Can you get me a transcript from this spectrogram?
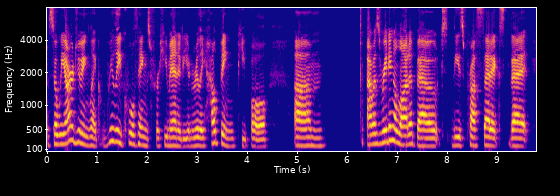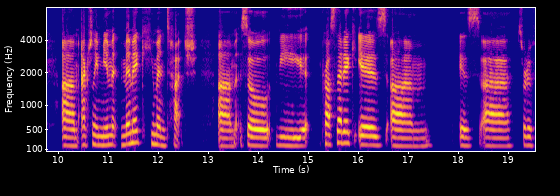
so we are doing like really cool things for humanity and really helping people. Um, I was reading a lot about these prosthetics that um, actually mimic, mimic, human touch. Um, so the prosthetic is um, is uh, sort of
